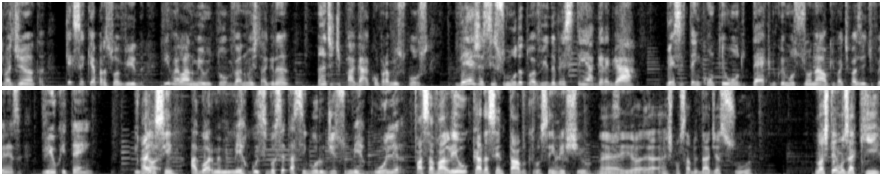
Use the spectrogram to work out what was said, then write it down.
não adianta. O que que você quer para sua vida? E vai lá no meu YouTube, vai no meu Instagram. Antes de pagar, comprar meus cursos, veja se isso muda a tua vida, vê se tem a agregar, vê se tem conteúdo técnico, emocional que vai te fazer diferença. Viu que tem? Aí sim. Agora, mergulhe. Se você tá seguro disso, mergulha. Faça valer o- cada centavo que você investiu, né? E a, a responsabilidade é sua. Nós temos aqui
